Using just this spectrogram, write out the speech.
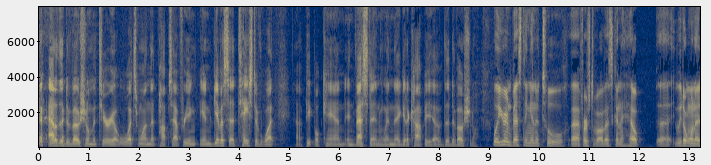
out of the devotional material, what's one that pops out for you? And give us a taste of what uh, people can invest in when they get a copy of the devotional. Well, you're investing in a tool, uh, first of all, that's going to help uh, we don't want to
